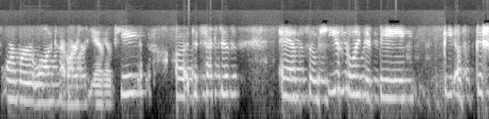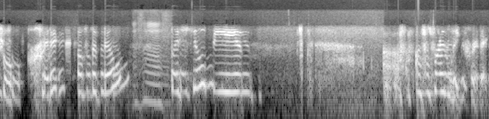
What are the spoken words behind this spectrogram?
former longtime RCMP uh, detective. And so he is going to be the official critic of the bill, mm-hmm. but he'll be uh, a friendly critic.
